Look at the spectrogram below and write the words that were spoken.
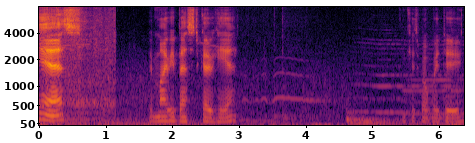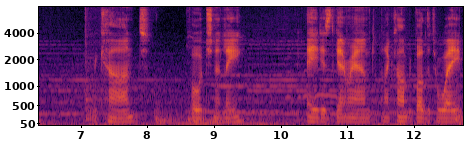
Yes. It might be best to go here. I think is what we do. We can't. Fortunately. Aid is to get around, and I can't be bothered to wait.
